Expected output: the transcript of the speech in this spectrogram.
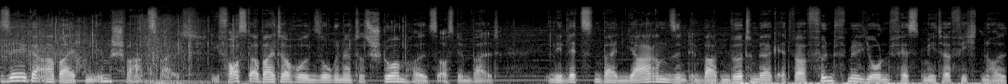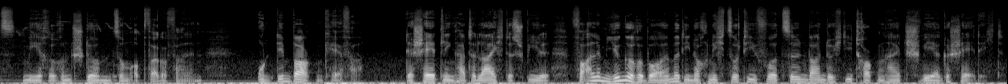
Sägearbeiten im Schwarzwald. Die Forstarbeiter holen sogenanntes Sturmholz aus dem Wald. In den letzten beiden Jahren sind in Baden-Württemberg etwa 5 Millionen Festmeter Fichtenholz mehreren Stürmen zum Opfer gefallen. Und dem Borkenkäfer. Der Schädling hatte leichtes Spiel. Vor allem jüngere Bäume, die noch nicht so tief wurzeln, waren durch die Trockenheit schwer geschädigt.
